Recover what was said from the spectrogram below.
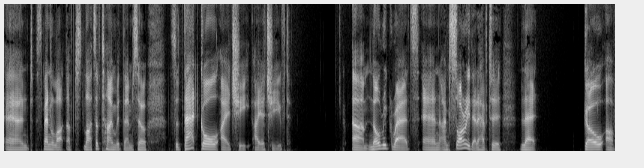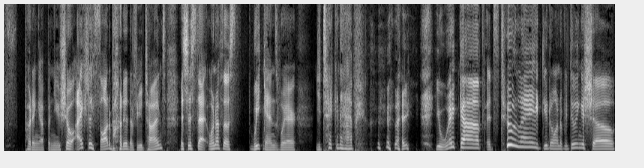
and spend a lot of lots of time with them. So so that goal I achieve I achieved um, no regrets, and I'm sorry that I have to let go of putting up a new show. I actually thought about it a few times. It's just that one of those weekends where you take a nap, you wake up, it's too late, you don't want to be doing a show.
